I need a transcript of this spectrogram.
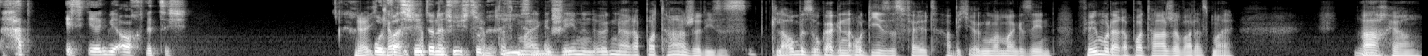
Hat, ist irgendwie auch witzig. Ja, ich Und glaube, was ich steht habe da das, natürlich? ich So habe eine das mal gesehen in irgendeiner Reportage. Dieses, ich glaube sogar genau dieses Feld habe ich irgendwann mal gesehen. Film oder Reportage war das mal. Mhm. Ach ja.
